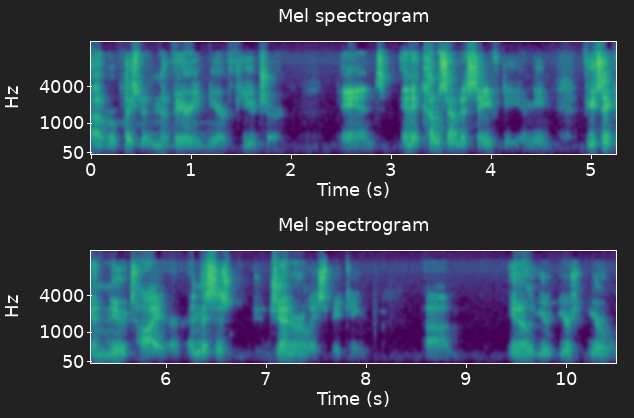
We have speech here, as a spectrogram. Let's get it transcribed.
a replacement in the very near future and and it comes down to safety i mean if you take a new tire and this is generally speaking um, you know your, your your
